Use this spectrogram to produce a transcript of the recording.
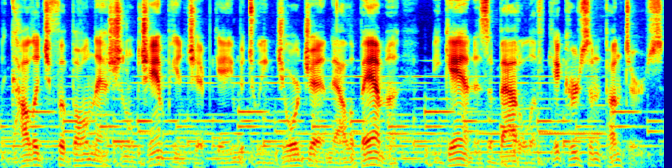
the college football national championship game between Georgia and Alabama began as a battle of kickers and punters.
